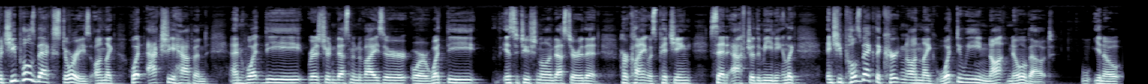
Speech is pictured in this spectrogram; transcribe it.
but she pulls back stories on like what actually happened and what the registered investment advisor or what the institutional investor that her client was pitching said after the meeting. And like and she pulls back the curtain on like what do we not know about you know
